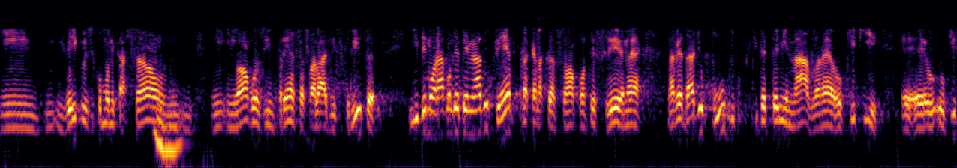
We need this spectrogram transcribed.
em, em, veículos de comunicação, uhum. em, órgãos de imprensa falar de escrita, e demorava um determinado tempo para aquela canção acontecer, né? Na verdade, o público que determinava, né, o que que é, é o que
